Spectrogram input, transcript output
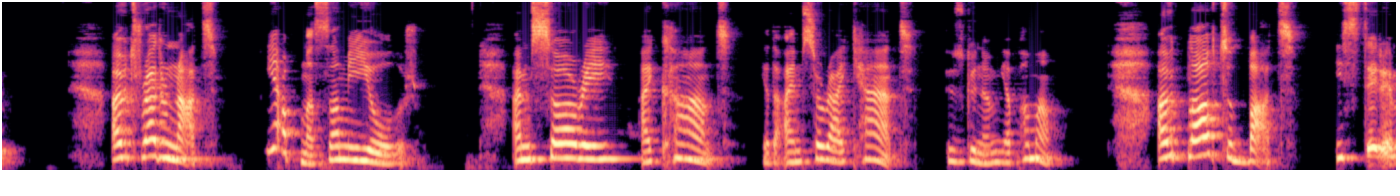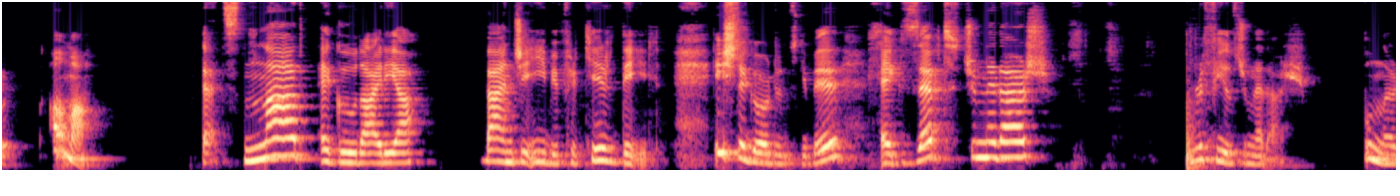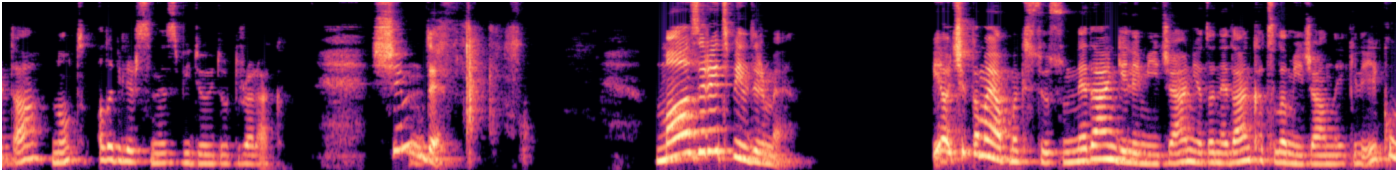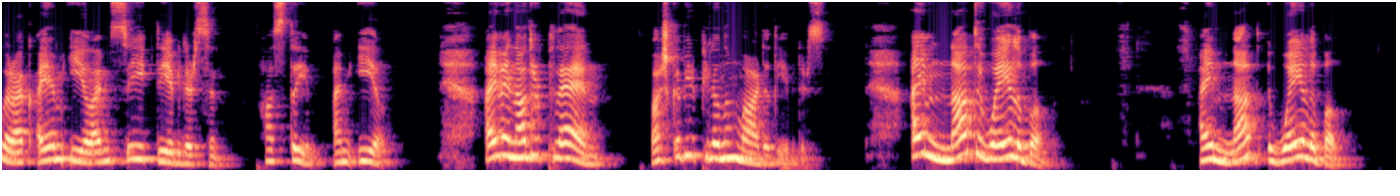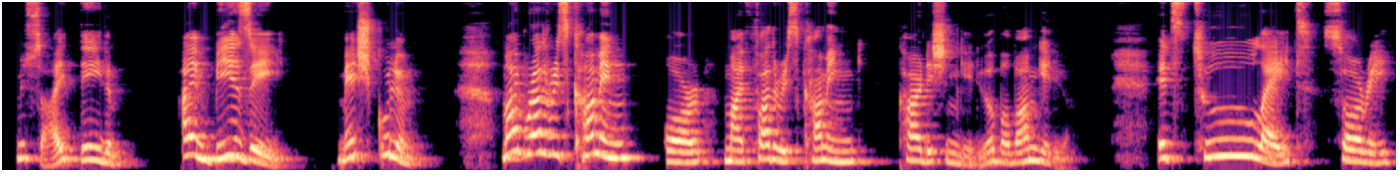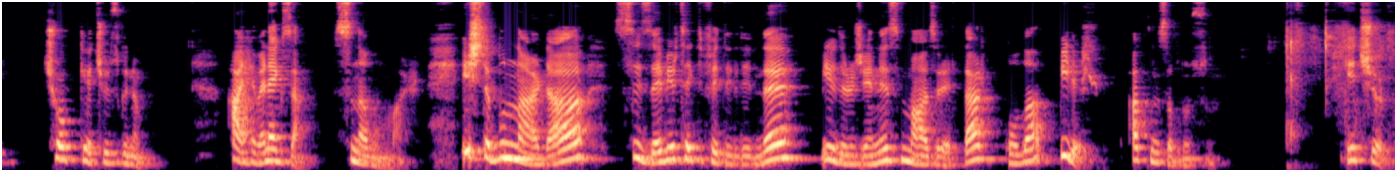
I would rather not. Yapmasam iyi olur. I'm sorry. I can't. Ya da I'm sorry I can't. Üzgünüm yapamam. I would love to but. İsterim ama. That's not a good idea. Bence iyi bir fikir değil. İşte gördüğünüz gibi accept cümleler, refuse cümleler. Bunları da not alabilirsiniz videoyu durdurarak. Şimdi mazeret bildirme. Bir açıklama yapmak istiyorsun. Neden gelemeyeceğin ya da neden katılamayacağınla ilgili. İlk olarak I am ill, I'm sick diyebilirsin. Hastayım, I'm ill. I have another plan. Başka bir planım vardı diyebilirsin. I am not available. I am not available. Müsait değilim. I am busy. Meşgulüm. My brother is coming or my father is coming. Kardeşim geliyor, babam geliyor. It's too late. Sorry. Çok geç üzgünüm. I have an exam. Sınavım var. İşte bunlar da size bir teklif edildiğinde bildireceğiniz mazeretler olabilir. Aklınızda bulunsun. Geçiyorum.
